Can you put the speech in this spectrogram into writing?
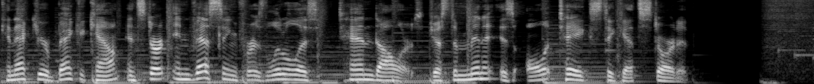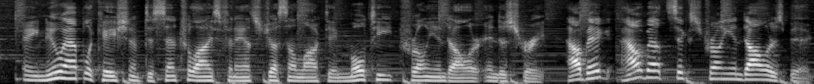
connect your bank account, and start investing for as little as $10. Just a minute is all it takes to get started. A new application of decentralized finance just unlocked a multi trillion dollar industry. How big? How about $6 trillion big?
